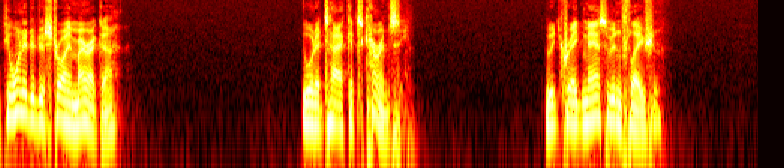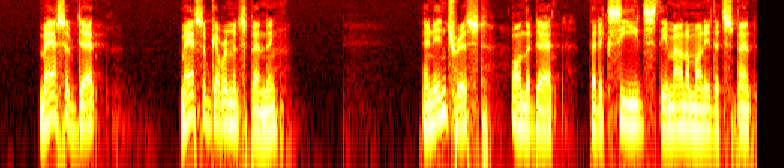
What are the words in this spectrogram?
If you wanted to destroy America, you would attack its currency. You would create massive inflation, massive debt, massive government spending, and interest on the debt that exceeds the amount of money that's spent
